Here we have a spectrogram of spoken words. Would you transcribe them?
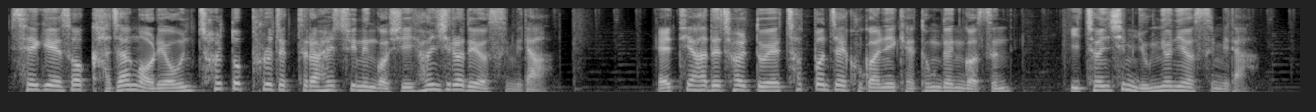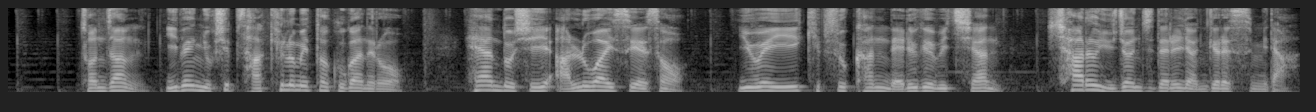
세계에서 가장 어려운 철도 프로젝트라 할수 있는 것이 현실화되었습니다. 에티하드 철도의 첫 번째 구간이 개통된 것은 2016년이었습니다. 전장 264km 구간으로 해안 도시 알루와이스에서 UAE 깊숙한 내륙에 위치한 샤르 유전지대를 연결했습니다.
